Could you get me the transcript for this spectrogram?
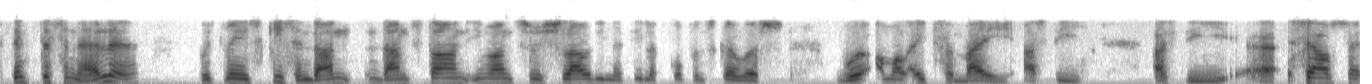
ek dink tussen hulle moet mens kies en dan dan staan iemand so slou die natuurlik kop en skouers bo almal uit vir my as die as die uh, selfs sy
